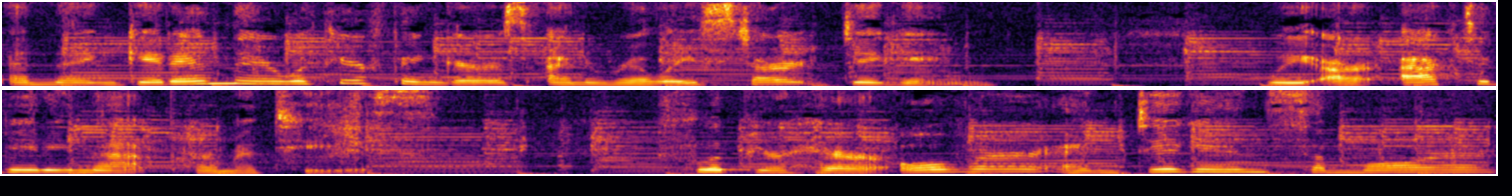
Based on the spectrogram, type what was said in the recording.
and then get in there with your fingers and really start digging. We are activating that permatease. Flip your hair over and dig in some more.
